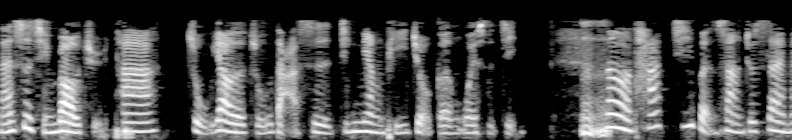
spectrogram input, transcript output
男士情报局，它主要的主打是精酿啤酒跟威士忌，嗯，嗯，那它基本上就是在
